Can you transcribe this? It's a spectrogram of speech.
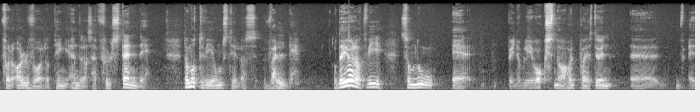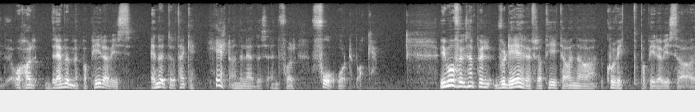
for alvor og ting endra seg fullstendig. Da måtte vi omstille oss veldig. Og det gjør at vi som nå er, begynner å bli voksne og har holdt på en stund, Eh, og har drevet med papiravis, er nødt til å tenke helt annerledes enn for få år tilbake. Vi må f.eks. vurdere fra tid til annen hvorvidt papiraviser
